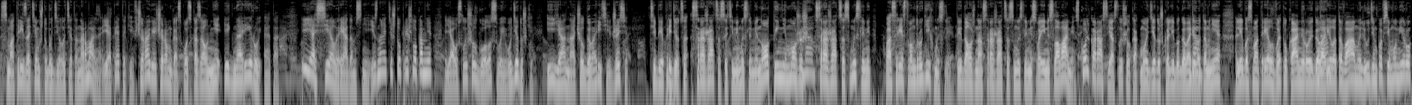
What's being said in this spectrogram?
Смотри за тем, чтобы делать это нормально. И опять-таки, вчера вечером Господь сказал, не игнорируй это. И я сел рядом с ней. И знаете, что пришло ко мне? Я услышал голос своего дедушки. И я начал говорить ей, Джесси, тебе придется сражаться с этими мыслями, но ты не можешь Да. сражаться с мыслями посредством других мыслей. Ты должна сражаться с мыслями своими словами. Сколько раз я слышал, как мой дедушка либо говорил Да. это мне, либо смотрел в эту камеру и говорил это вам и людям по всему миру.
